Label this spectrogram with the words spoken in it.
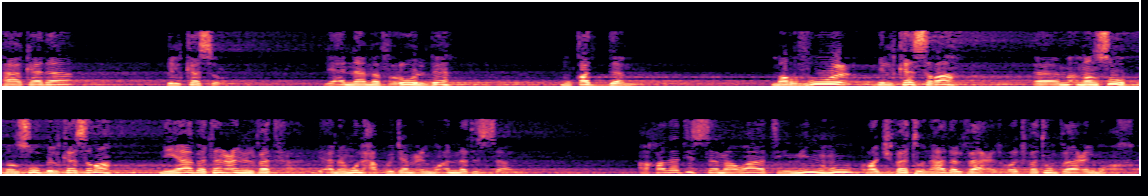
هكذا بالكسر لأنها مفعول به مقدم مرفوع بالكسرة آه، منصوب منصوب بالكسرة نيابة عن الفتحة لأنه ملحق بجمع المؤنث السالم. أخذت السماوات منه رجفة هذا الفاعل رجفة فاعل مؤخر.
